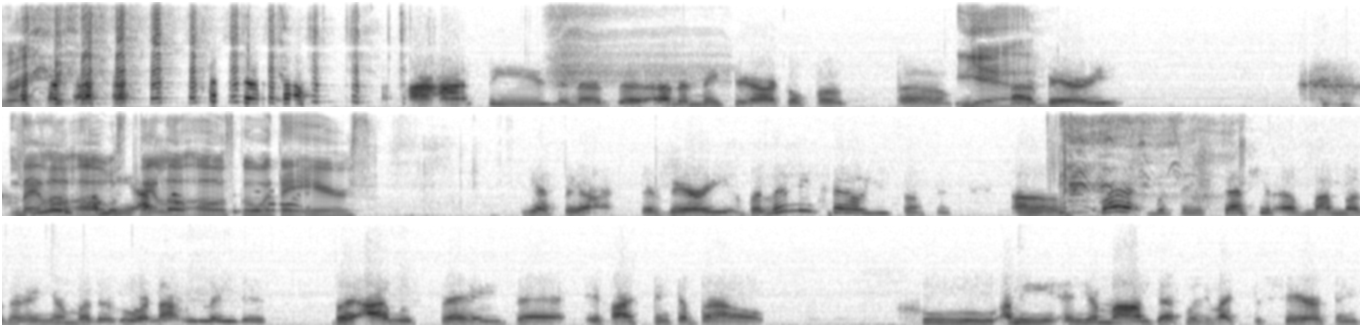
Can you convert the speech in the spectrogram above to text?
Right. our aunties and the, the other matriarchal folks, um, yeah, are very. They little old. I mean, they little old school with their ears. Yes, they are. They're very. But let me tell you something. Um, but with the exception of my mother and your mother, who are not related, but I would say that if I think about who, I mean, and your mom definitely likes to share things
